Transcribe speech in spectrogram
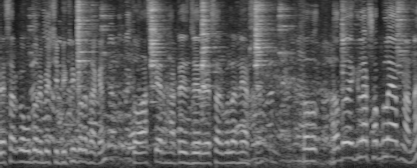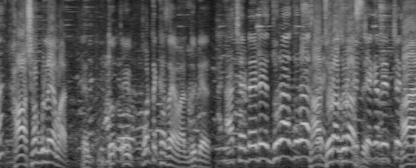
রেসার কবুতরে বেশি বিক্রি করে থাকেন। তো আজকের হাটে যে রেসারগুলো নিয়ে আসছেন তো দাদু এগুলা সবগুলাই আপনার না? হ্যাঁ সবগুলোই আমার। তো এই প্রত্যেক খাঁচায় আমার দুইটা আচ্ছা এটা এটা জোড়া জোড়া আছে? হ্যাঁ জোড়া জোড়া আছে। হ্যাঁ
